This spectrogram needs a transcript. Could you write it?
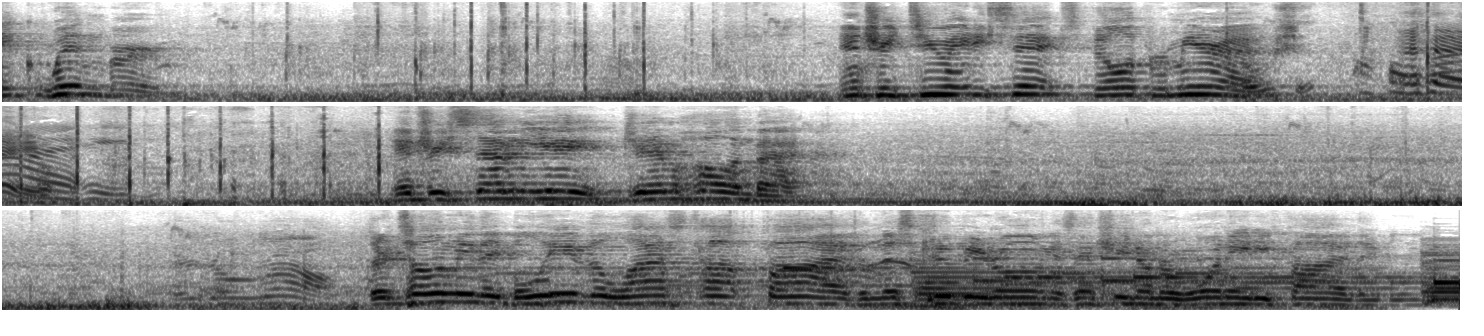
Jake Wittenberg. Entry 286, Phillip Ramirez. Oh, hey. Entry 78, Jim Hollenbach. They're telling me they believe the last top five, and this could be wrong, is entry number 185. They believe.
